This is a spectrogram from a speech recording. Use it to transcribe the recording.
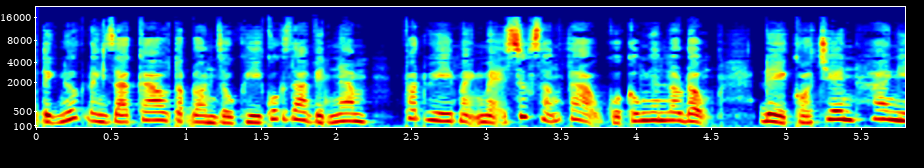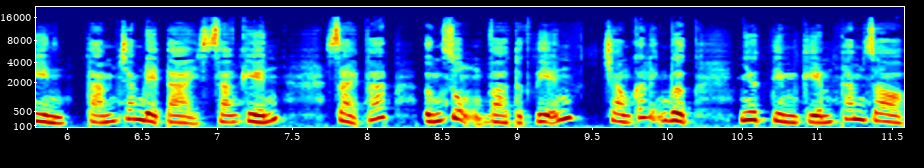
tịch nước đánh giá cao Tập đoàn Dầu khí Quốc gia Việt Nam phát huy mạnh mẽ sức sáng tạo của công nhân lao động để có trên 2.800 đề tài sáng kiến, giải pháp ứng dụng vào thực tiễn trong các lĩnh vực như tìm kiếm thăm dò,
